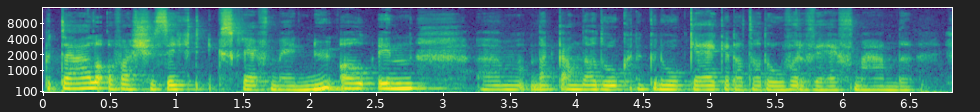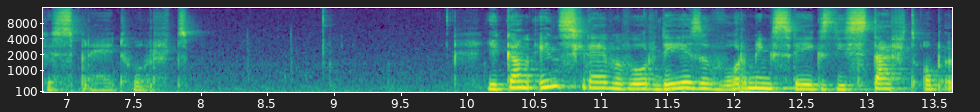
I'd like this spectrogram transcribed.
betalen. Of als je zegt, ik schrijf mij nu al in, um, dan kan dat ook. Dan kunnen we ook kijken dat dat over vijf maanden gespreid wordt. Je kan inschrijven voor deze vormingsreeks die start op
